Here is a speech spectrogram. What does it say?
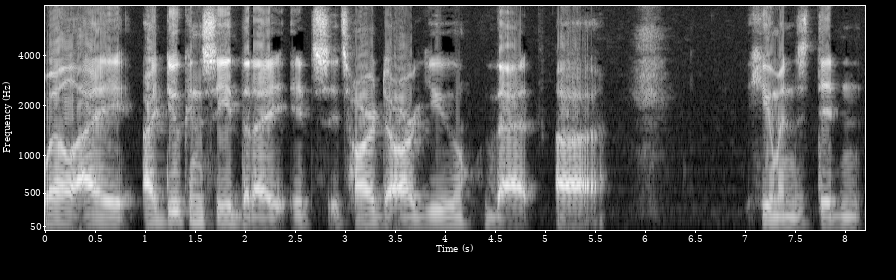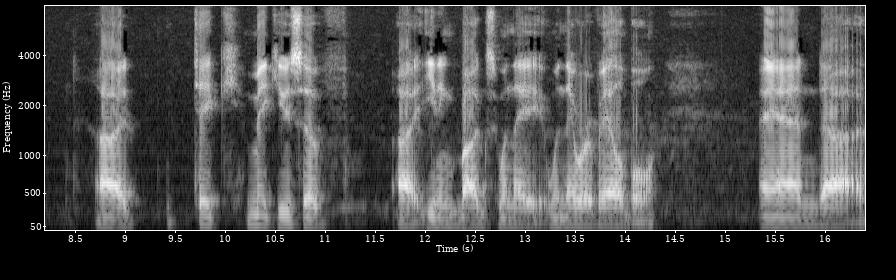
Well, I I do concede that I it's it's hard to argue that uh, humans didn't uh, take make use of uh, eating bugs when they when they were available, and uh,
